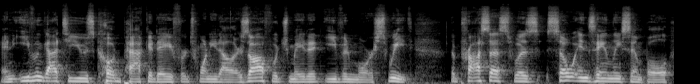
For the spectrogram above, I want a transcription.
and even got to use code PACKADAY for $20 off, which made it even more sweet. The process was so insanely simple.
